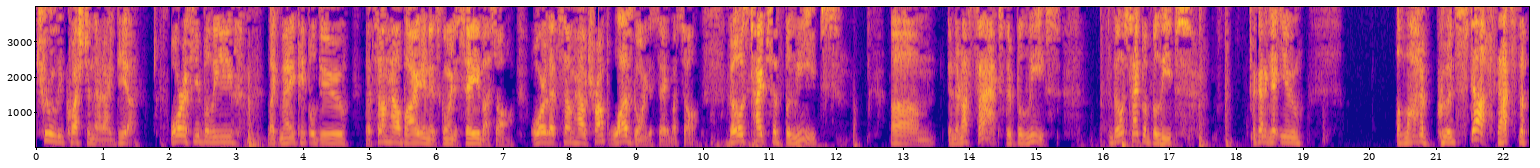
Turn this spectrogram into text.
truly question that idea, or if you believe, like many people do, that somehow Biden is going to save us all, or that somehow Trump was going to save us all. Those types of beliefs, um, and they're not facts, they're beliefs. Those type of beliefs are going to get you a lot of good stuff. That's the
